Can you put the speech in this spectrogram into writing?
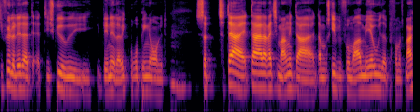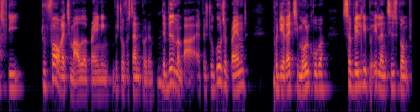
de føler lidt, at, at de skyder ud i, i blinde, eller ikke bruger pengene ordentligt. Mm. Så, så der, der er der rigtig mange, der, der måske vil få meget mere ud af Performance Max, fordi du får rigtig meget ud af branding, hvis du har forstand på det. Mm. Det ved man bare, at hvis du er god til brand på de rigtige målgrupper, så vil de på et eller andet tidspunkt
